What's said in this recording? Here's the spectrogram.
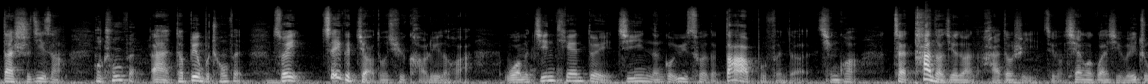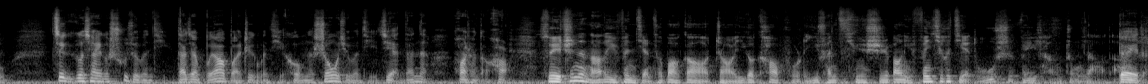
但实际上不充分，哎，它并不充分。所以这个角度去考虑的话，我们今天对基因能够预测的大部分的情况。在探讨阶段呢，还都是以这种相关关系为主，这个更像一个数学问题，大家不要把这个问题和我们的生物学问题简单的画上等号。所以，真正拿到一份检测报告，找一个靠谱的遗传咨询师帮你分析和解读是非常重要的。对的，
